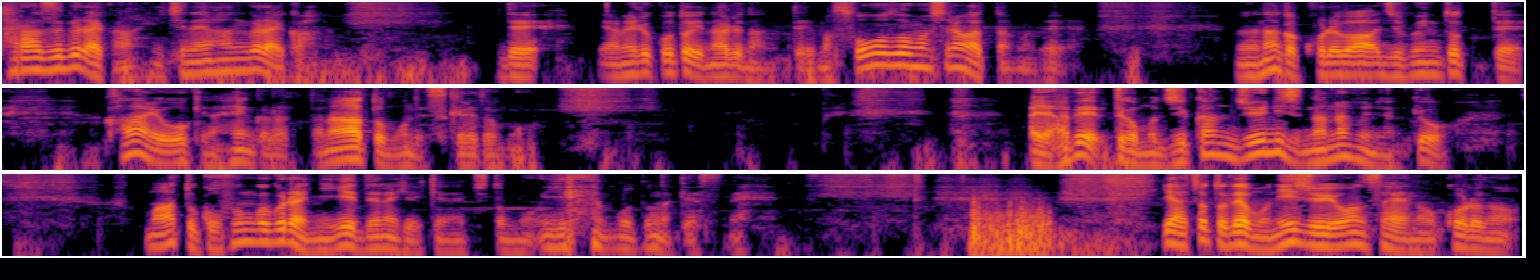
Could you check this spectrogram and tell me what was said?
足らずぐらいかな ?1 年半ぐらいか。で、辞めることになるなんて、まあ、想像もしなかったので、なんかこれは自分にとってかなり大きな変化だったなと思うんですけれども。あ、やべえ。てかもう時間12時7分じゃん、今日。まあ、あと5分後ぐらいに家出なきゃいけない。ちょっともう家戻んなきゃですね。いや、ちょっとでも24歳の頃の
